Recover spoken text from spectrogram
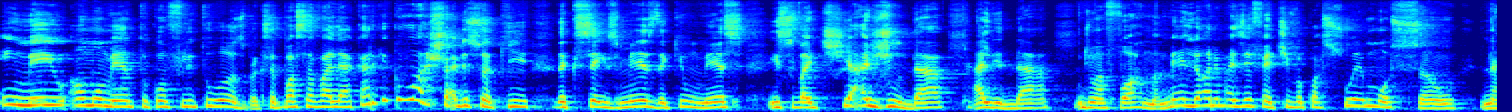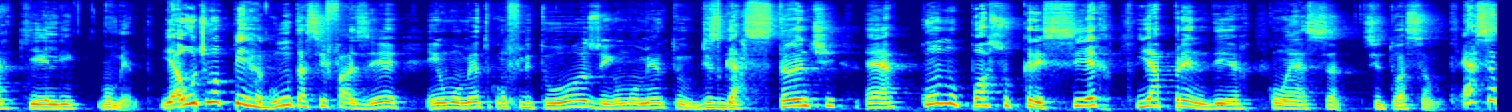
em meio a um momento conflituoso, para que você possa avaliar, cara, o que eu vou achar disso aqui daqui seis meses, daqui um mês? Isso vai te ajudar a lidar de uma forma melhor e mais efetiva com a sua emoção naquele momento. E a última pergunta a se fazer em um momento conflituoso, em um momento desgastante, é como posso crescer e aprender com essa situação. Essa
